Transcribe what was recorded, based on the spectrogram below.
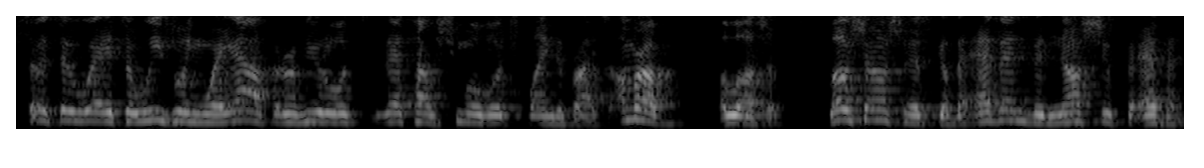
So it's a way, it's a weaseling way out, but Yehuda, that's how Shmuel will explain the price. Amar Allah, Lo Shanosh Niska, Be'evan, V'noshu Be'evan.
